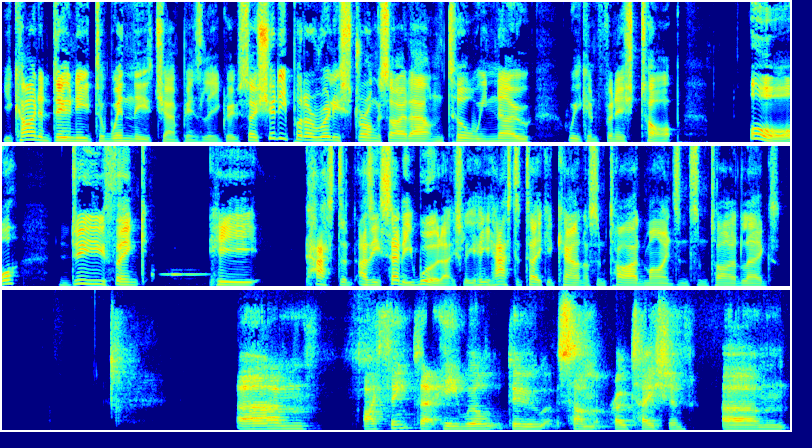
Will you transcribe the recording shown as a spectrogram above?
you kind of do need to win these Champions League groups. So should he put a really strong side out until we know we can finish top? Or do you think he has to, as he said he would actually, he has to take account of some tired minds and some tired legs? Um, I think that he will do some rotation, um,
